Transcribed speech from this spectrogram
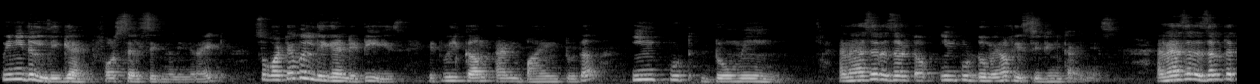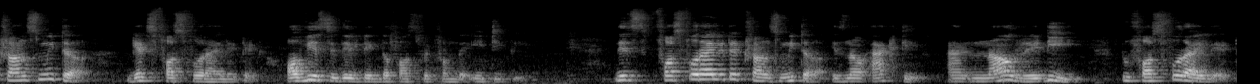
We need a ligand for cell signaling, right? So whatever ligand it is, it will come and bind to the input domain and as a result of input domain of histidine kinase and as a result the transmitter gets phosphorylated. Obviously they will take the phosphate from the ATP. This phosphorylated transmitter is now active and now ready to phosphorylate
